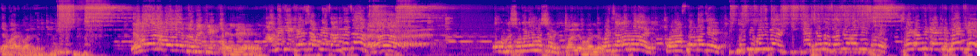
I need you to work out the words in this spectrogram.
এবার বলো এবার বলো তুমি কি খেলে? আমি কি খেয়েছি আপনি জানতে চান? হ্যাঁ, ওগো সদাগর মশাই বলো বলো ওই যাওয়ার বেলায় ওই রাস্তার মাঝে দুটি গুলি ব্যাগ একসাথে ঝগড়া বাজিয়েছিল সেখান থেকে একটি ব্যাগ খেয়ে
